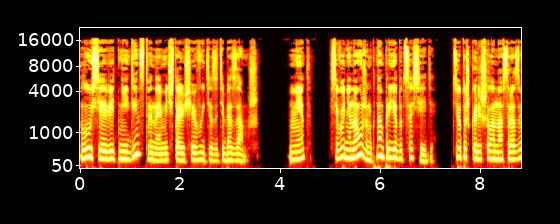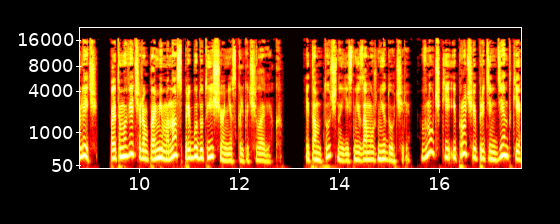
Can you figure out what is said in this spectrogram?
Лусия ведь не единственная, мечтающая выйти за тебя замуж». Нет. Сегодня на ужин к нам приедут соседи. Тетушка решила нас развлечь, поэтому вечером помимо нас прибудут еще несколько человек. И там точно есть незамужние дочери, внучки и прочие претендентки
